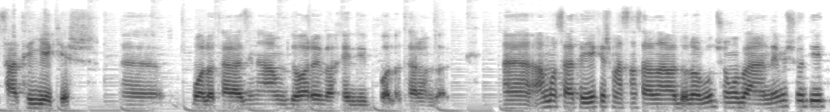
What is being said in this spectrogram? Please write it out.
سطح یکش. بالاتر از این هم داره و خیلی بالاتر هم داره. اما سطح یکش مثلا 190 دلار بود شما برنده می شدید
